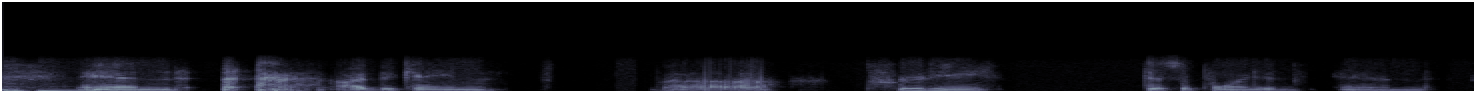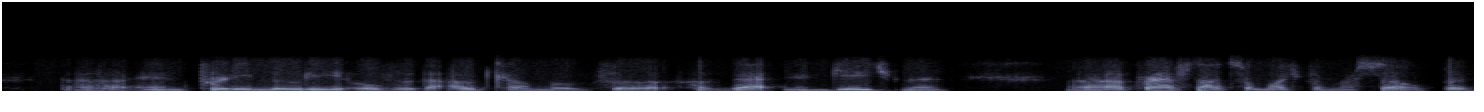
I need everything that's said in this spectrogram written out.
Mm-hmm. And I became uh, pretty disappointed and uh, and pretty moody over the outcome of uh, of that engagement. Uh, perhaps not so much for myself, but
